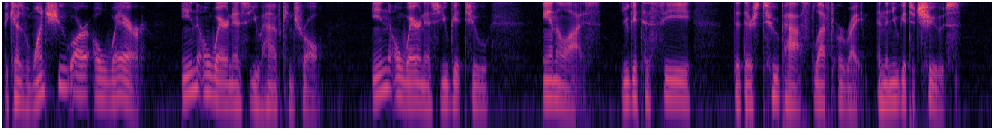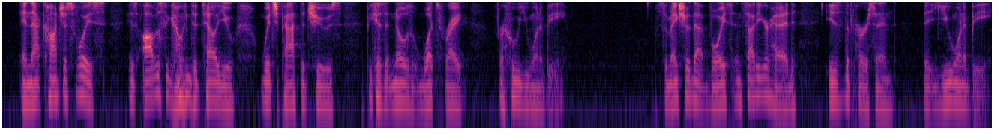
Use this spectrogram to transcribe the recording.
Because once you are aware, in awareness, you have control. In awareness, you get to analyze, you get to see that there's two paths, left or right, and then you get to choose. And that conscious voice is obviously going to tell you which path to choose because it knows what's right for who you want to be. So make sure that voice inside of your head is the person that you want to be,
